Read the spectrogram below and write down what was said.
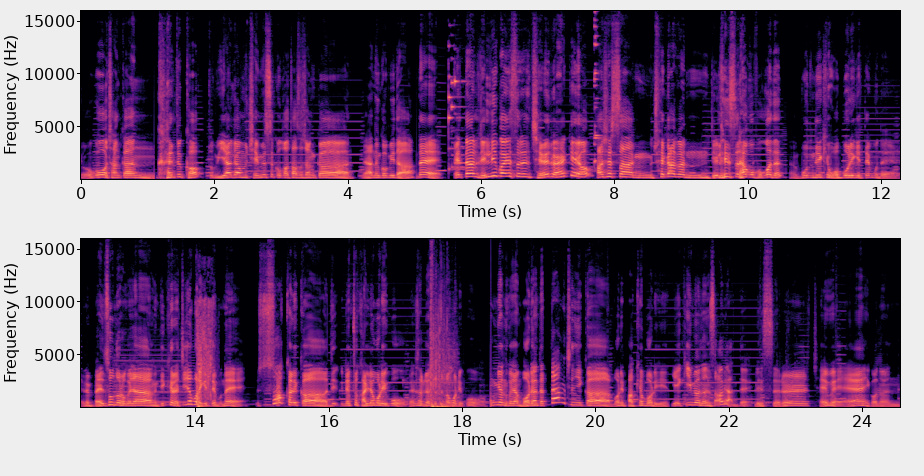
요거 잠깐 칼드컵 좀 이야기하면 재밌을 것 같아서 잠깐 하는 겁니다. 근데 일단 릴리바이스는 제외를 할게요. 사실상 최강은 릴리스라고 보거든. 모든 니케 원본이기 때문에. 맨손으로 그냥 니케를 찢어버리기 때문에 수학 하니까 니- 랩초 갈려버리고 맨손 랩초 뜯어버리고 홍련 그냥 머리한테 땅 치니까 머리 박혀버린 얘 끼면은 싸움이 안돼. 릴리스를 제외. 이거는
